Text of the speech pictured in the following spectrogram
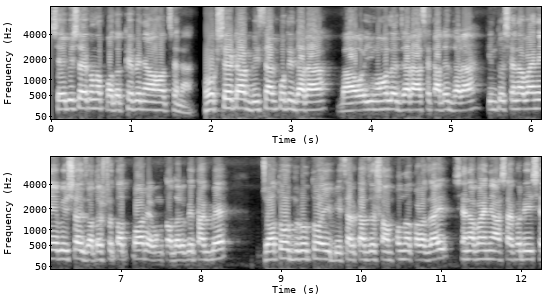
সেই বিষয়ে কোনো পদক্ষেপই নেওয়া হচ্ছে না। হোক সেটা বিচারপতি দ্বারা বা ওই মহলে যারা আছে তাদের দ্বারা, কিন্তু সেনাবাহিনী এই বিষয়ে যথেষ্ট তৎপর এবং তদারকি থাকবে। যত দ্রুত এই বিচার কার্য সম্পন্ন করা যায়, সেনাবাহিনী আশা করি সে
